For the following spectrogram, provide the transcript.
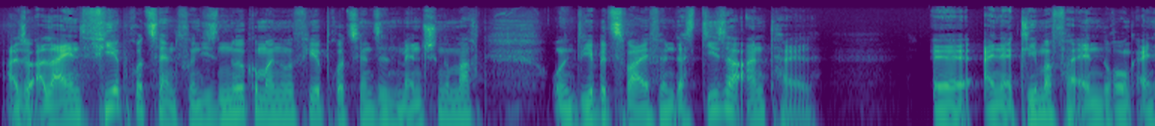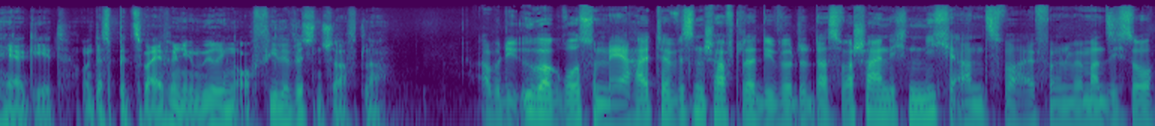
Also allein 4 Prozent von diesen 0,04 Prozent sind menschengemacht. Und wir bezweifeln, dass dieser Anteil äh, einer Klimaveränderung einhergeht. Und das bezweifeln im Übrigen auch viele Wissenschaftler. Aber die übergroße Mehrheit der Wissenschaftler, die würde das wahrscheinlich nicht anzweifeln. Wenn man sich so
